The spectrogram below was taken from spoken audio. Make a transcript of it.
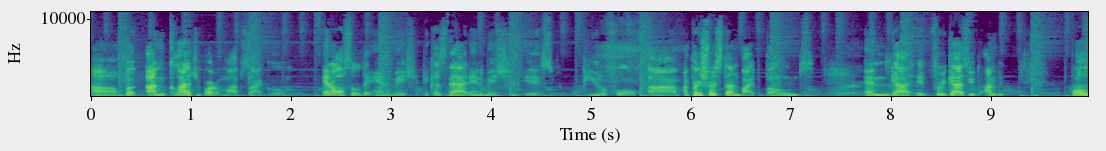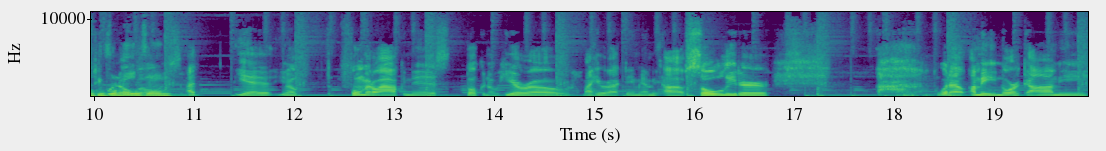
Um, but I'm glad you brought up Mob Psycho and also the animation because that animation is beautiful. Um, I'm pretty sure it's done by Bones, and got it, for you guys who I'm Bones is people know amazing. Bones. I, yeah, you know, Full Metal Alchemist, Boku no Hero, My Hero Academia, uh, Soul Eater. what else? I mean, Noragami,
